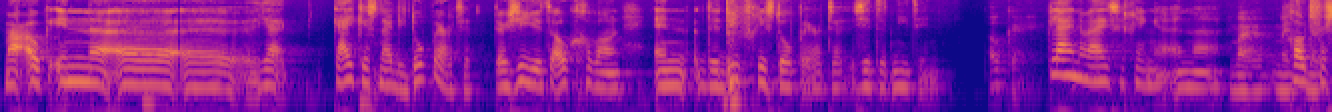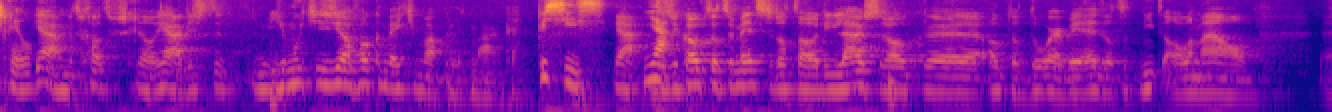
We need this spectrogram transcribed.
Maar ook in, eh, eh, ja, kijk eens naar die doperwten. Daar zie je het ook gewoon. En de diepvriesdoperwten zit het niet in. Oké. Kleine wijzigingen en eh, Maar met, groot met- verschil. Ja, met groot verschil. Ja, dus de- je moet jezelf ook een beetje makkelijk maken. Precies. Ja, Ja. dus ik hoop dat de mensen dat al, die luisteren ook, eh, ook dat doorhebben. Hè, dat het niet allemaal... eh,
